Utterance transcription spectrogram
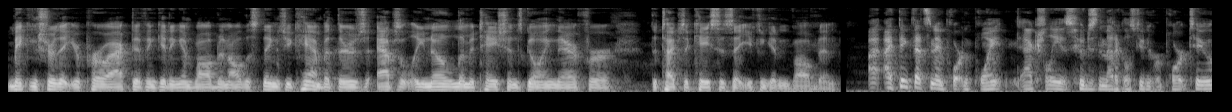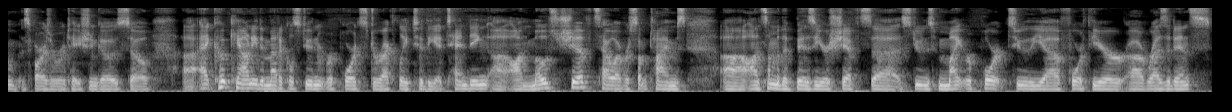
making sure that you're proactive and getting involved in all those things you can, but there's absolutely no limitations going there for the types of cases that you can get involved in. I think that's an important point, actually, is who does the medical student report to as far as a rotation goes. So uh, at Cook County, the medical student reports directly to the attending uh, on most shifts. However, sometimes uh, on some of the busier shifts, uh, students might report to the uh, fourth year uh, residents,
